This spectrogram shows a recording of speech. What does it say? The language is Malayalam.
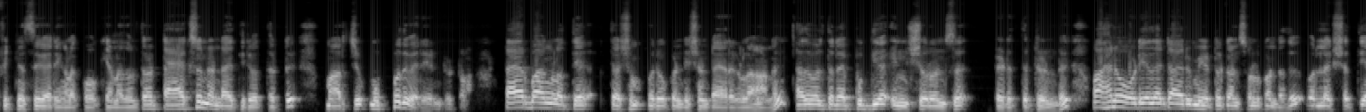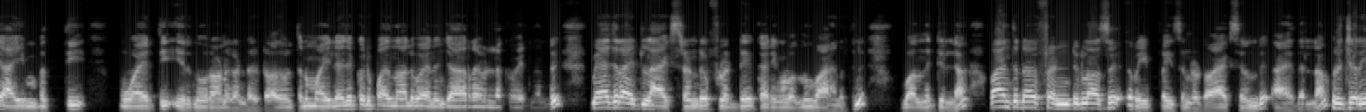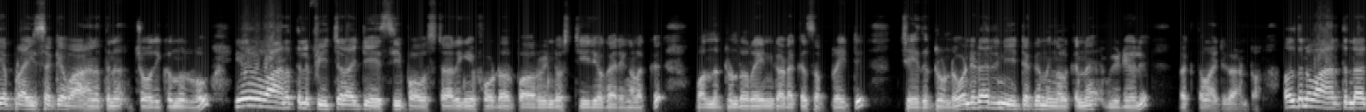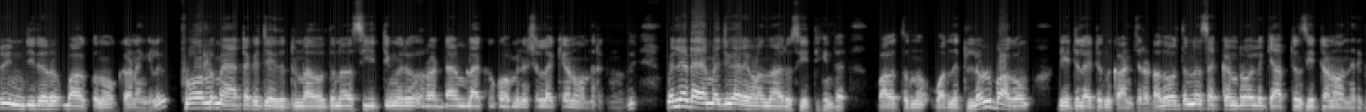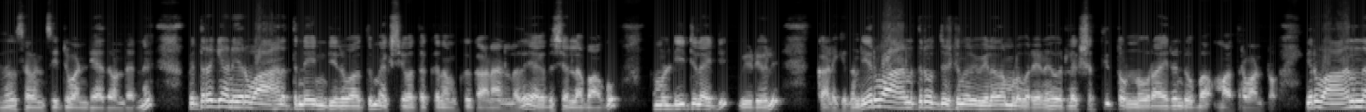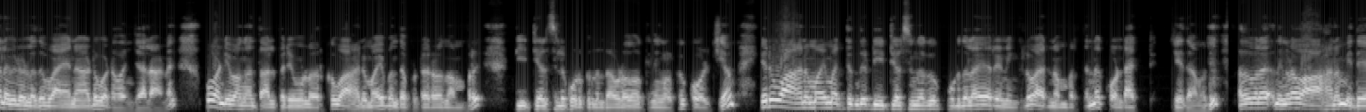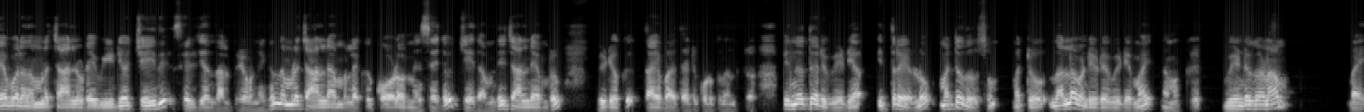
ഫിറ്റ്നസ് കാര്യങ്ങളൊക്കെ ഓക്കെയാണ്. അതുപോലെ തന്നെ ടാക്സും രണ്ടായിരത്തി ഇരുപത്തെട്ട് മാർച്ച് മുപ്പത് വരെ ഉണ്ട് കേട്ടോ ടയർ ഭാഗങ്ങൾ അത്യാവശ്യം ഒരു കണ്ടീഷൻ ടയറുകളാണ് അതുപോലെ തന്നെ പുതിയ ഇൻഷുറൻസ് എടുത്തിട്ടുണ്ട്. വാഹനം ഓടിയതായിട്ട് ആ ഒരു മീറ്റർ കൺസോൾ കണ്ടത് ഒരു ലക്ഷത്തി അമ്പത്തി മൂവായിരത്തി ഇരുന്നൂറാണ് കണ്ടത് കേട്ടോ. അതുപോലെ തന്നെ മൈലേജ് ഒക്കെ ഒരു പതിനാല് പതിനഞ്ച് ആറ് ലെവലിലൊക്കെ വരുന്നുണ്ട്. മേജർ ആയിട്ടുള്ള ആക്സിഡന്റ് ഫ്ലഡ് കാര്യങ്ങളൊന്നും വാഹനത്തിന് വന്നിട്ടില്ല. വാഹനത്തിന്റെ ഫ്രണ്ട് ഗ്ലാസ് റീപ്ലേസ് ഉണ്ട് കേട്ടോ. ആക്സിഡന്റ് ആയതല്ല ഒരു ചെറിയ പ്രൈസ് ഒക്കെ വാഹനത്തിന് ചോദിക്കുന്നുള്ളൂ. ഈ ഒരു വാഹനത്തിൽ ഫീച്ചർ ആയിട്ട് എ സി പവർ സ്റ്റാറിംഗ് ഫോട്ടോ പവർ വിൻഡോ സ്റ്റീരിയോ കാര്യങ്ങളൊക്കെ വന്നിട്ടുണ്ട്. റെയിൻ കാർഡൊക്കെ സെപ്പറേറ്റ് ചെയ്തിട്ടുണ്ട്. വണ്ടിയുടെ ഒരു നീറ്റൊക്കെ നിങ്ങൾക്ക് തന്നെ വീഡിയോയിൽ വ്യക്തമായിട്ട് കാണട്ടോ അതുപോലെ തന്നെ വാഹനത്തിന്റെ ഒരു ഇന്റീരിയർ ഭാഗത്ത് നോക്കുകയാണെങ്കിൽ ഫ്ലോറിൽ മാറ്റൊക്കെ ചെയ്തിട്ടുണ്ട്. അതുപോലെ തന്നെ സീറ്റിംഗ് ഒരു റെഡ് ആൻഡ് ബ്ലാക്ക് കോമ്പിനേഷനിലൊക്കെയാണ് വന്നിരിക്കുന്നത്. വലിയ ഡാമേജ് കാര്യങ്ങളൊന്നും ആ ഒരു സീറ്റിങ്ങിന്റെ ഭാഗത്തൊന്നും വന്നിട്ടില്ല. ഭാഗം ഡീറ്റെയിൽ ആയിട്ട് ഒന്ന് കാണിച്ചു അതുപോലെ തന്നെ സെക്കൻഡ് റോയിൽ ക്യാപ്റ്റൻ സീറ്റാണ് വന്നിരിക്കുന്നത്. സെവൻ സീറ്റ് വണ്ടി ആയതുകൊണ്ട് തന്നെ. അപ്പോൾ ഇത്രയൊക്കെയാണ് ഈ ഒരു വാഹനത്തിന്റെ ഇന്റീരിയർ ഭാഗത്തും എക്സ് ഭാഗത്തൊക്കെ നമുക്ക് കാണാനുള്ളത്. ഏകദേശം എല്ലാ ഭാഗവും നമ്മൾ ഡീറ്റെയിൽ ആയിട്ട് വീഡിയോയിൽ കാണിക്കുന്നുണ്ട്. ഈ ഒരു വാഹനത്തിന് ഉദ്ദേശിക്കുന്ന ഒരു വില നമ്മൾ പറയുന്നത് ഒരു ലക്ഷത്തി തൊണ്ണൂറായിരം രൂപ മാത്രമാണ് കേട്ടോ ഈ ഒരു വാഹനം നിലവിലുള്ളത് വയനാട് വടവഞ്ചാലാണ്. അപ്പോൾ വണ്ടി വാങ്ങാൻ താല്പര്യമുള്ളവർക്ക് വാഹനവുമായി ബന്ധപ്പെട്ട ഓരോ നമ്പർ ഡീറ്റെയിൽസിൽ കൊടുക്കുന്നുണ്ട്. അവിടെ നോക്കി നിങ്ങൾക്ക് കോൾ ചെയ്യാം. ഈ ഒരു വാഹനവുമായി മറ്റെന്ത് ഡീറ്റെയിൽസ് നിങ്ങൾക്ക് കൂടുതലായി അറിയണമെങ്കിലും ആ നമ്പർ തന്നെ കോൺടാക്ട് ചെയ്താൽ മതി. അതുപോലെ നിങ്ങളുടെ വാഹനം ഇതേപോലെ നമ്മുടെ ചാനലിലൂടെ വീഡിയോ ചെയ്ത് സെയിൽ ചെയ്യാൻ താല്പര്യമുണ്ടെങ്കിൽ നമ്മുടെ ചാനൽ നമ്പറിലേക്ക് കോളോ മെസ്സേജോ ചെയ്താൽ മതി. ചാനൽ നമ്പറും വീഡിയോക്ക് താഴെ ഭാഗത്തായിട്ട് കൊടുക്കുന്നുണ്ട് കേട്ടോ ഇന്നത്തെ ഒരു വീഡിയോ ഇത്രയേ ഉള്ളൂ. മറ്റു ദിവസം മറ്റു നല്ല വണ്ടിയുടെ വീഡിയോയുമായി നമുക്ക് വീണ്ടും കാണാം. ബൈ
